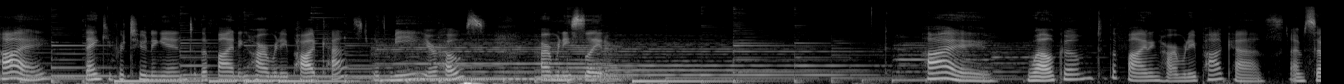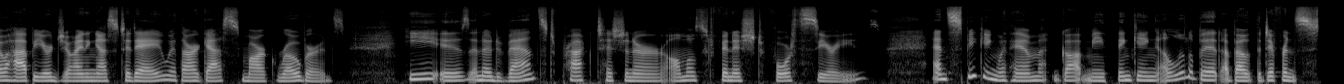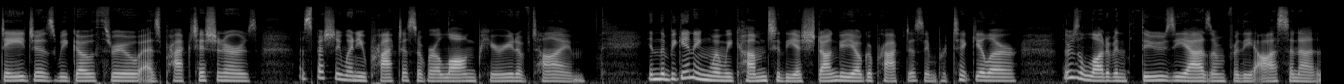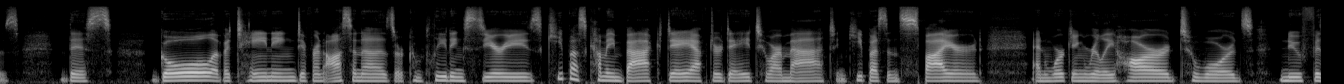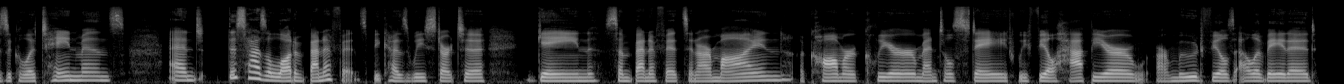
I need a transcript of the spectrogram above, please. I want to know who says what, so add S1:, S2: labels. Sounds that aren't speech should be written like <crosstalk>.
S1: Hi, thank you for tuning in to the Finding Harmony podcast with me, your host, Harmony Slater. Hi, welcome to the Finding Harmony podcast. I'm so happy you're joining us today with our guest, Mark Robberds. He is an advanced practitioner, almost finished fourth series. And speaking with him got me thinking a little bit about the different stages we go through as practitioners, especially when you practice over a long period of time. In the beginning, when we come to the Ashtanga yoga practice in particular, there's a lot of enthusiasm for the asanas, this goal of attaining different asanas or completing series keep us coming back day after day to our mat and keep us inspired and working really hard towards new physical attainments. And this has a lot of benefits because we start to gain some benefits in our mind, a calmer, clearer mental state. We feel happier, our mood feels elevated.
